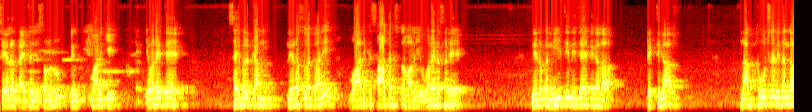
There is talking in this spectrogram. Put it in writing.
చేయాలని ప్రయత్నం చేస్తూ ఉన్నారు. నేను వారికి ఎవరైతే సైబర్ క్రైమ్ నేరస్తులకు కానీ వారికి సహకరిస్తున్న వాళ్ళు ఎవరైనా సరే నేను ఒక నీతి నిజాయితీ గల వ్యక్తిగా నాకు తోచిన విధంగా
